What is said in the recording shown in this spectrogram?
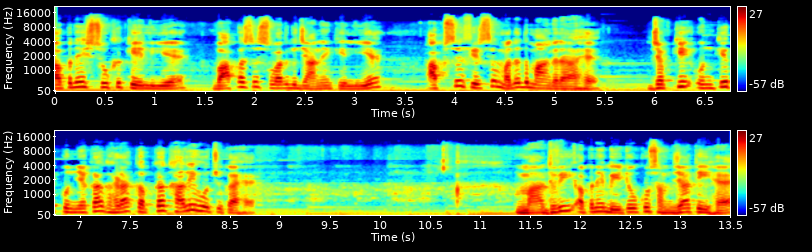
अपने सुख के लिए वापस स्वर्ग जाने के लिए आपसे फिर से मदद मांग रहा है, जबकि उनके पुण्य का घड़ा कब का खाली हो चुका है। माधवी अपने बेटों को समझाती है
